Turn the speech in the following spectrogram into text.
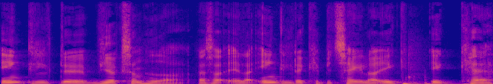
enkelte virksomheder, altså, eller enkelte kapitaler ikke, ikke kan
